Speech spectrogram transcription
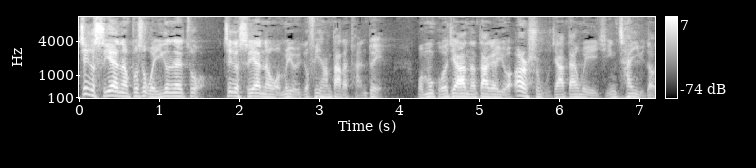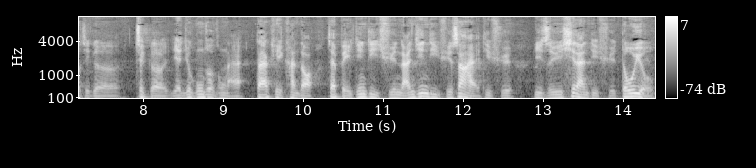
这个实验呢，不是我一个人在做。这个实验呢，我们有一个非常大的团队，我们国家呢大概有二十五家单位已经参与到这个这个研究工作中来。大家可以看到，在北京地区、南京地区、上海地区，以至于西南地区，都有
